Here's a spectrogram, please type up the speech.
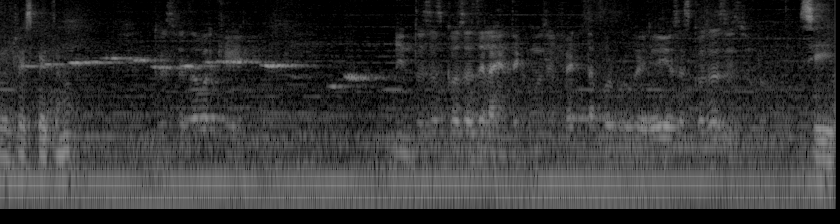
Todo el respeto, no? sí. Respeto porque viendo esas cosas de la gente cómo se infecta por brujería y esas cosas, eso Sí.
